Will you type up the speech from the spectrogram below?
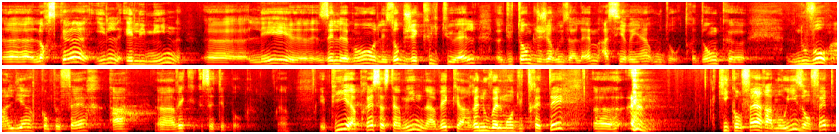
euh, lorsqu'il élimine euh, les éléments, les objets cultuels du temple de Jérusalem, assyrien ou d'autres. Donc, nouveau, un lien qu'on peut faire avec cette époque. Hein. Et puis après, ça se termine avec un renouvellement du traité qui confère à Moïse en fait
